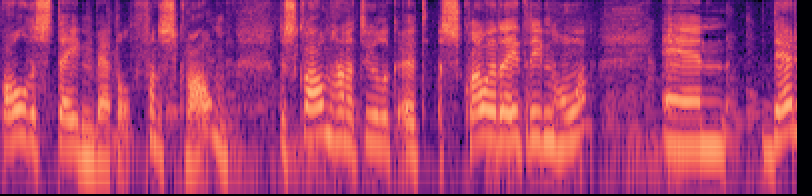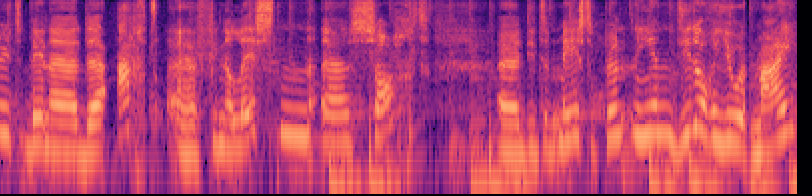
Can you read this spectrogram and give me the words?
Alvesteden Battle van de Squalm. De Squalm had natuurlijk het Squallenreedrijden hoorn. En daaruit binnen de acht eh, finalisten eh, zocht. Eh, die het meeste punten hier, die je het mij.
